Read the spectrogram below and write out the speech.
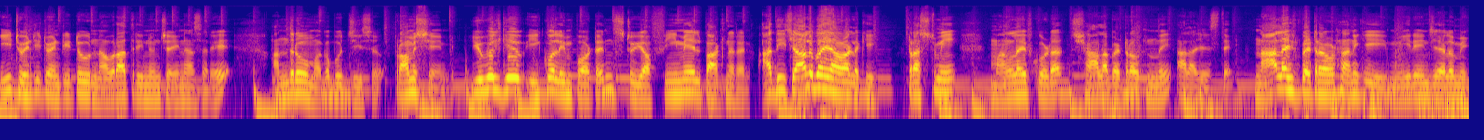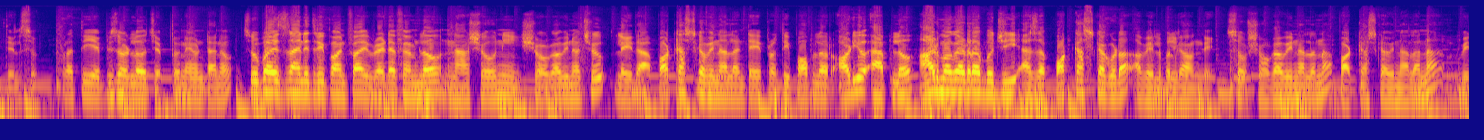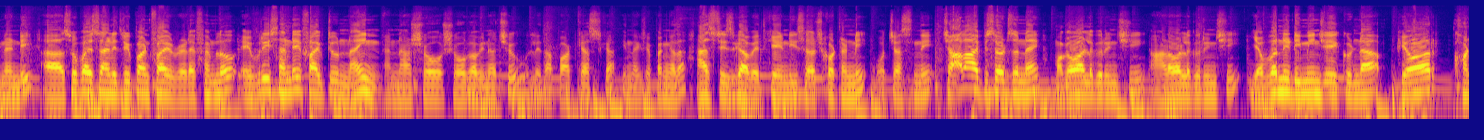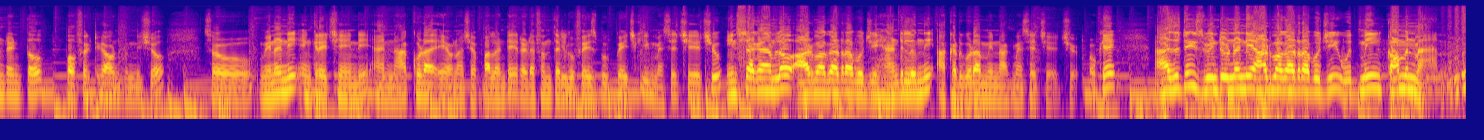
ఈ ట్వంటీ ట్వంటీ టూ నవరాత్రి నుంచి అయినా సరే అందరూ మగబుజ్జీస్ ప్రామిస్ చేయండి. You will give equal importance to your female partner అని. అది చాలు భయ వాళ్ళకి. ట్రస్ట్ మీ మన లైఫ్ కూడా చాలా బెటర్ అవుతుంది అలా చేస్తే. నా లైఫ్ బెటర్ అవడానికి మీరేం చేయాలో మీకు తెలుసు. ప్రతి ఎపిసోడ్లో చెప్తూనే ఉంటాను. Super hits ninety three point five red ఎఫ్ఎంలో నా షోని షోగా వినొచ్చు లేదా పాడ్కాస్ట్గా వినాలంటే ప్రతి పాపులర్ ఆడియో యాప్లో ఆడమగడ్రా ఆడ్ బుజ్జి యాజ్ అ పాడ్కాస్ట్గా కూడా అవైలబుల్గా ఉంది. సో షోగా వినాలన్నా పాడ్కాస్ట్గా వినాలన్నా వినండి. Super స్టాండీ three point five red FM లో every Sunday five to nine నా షో షోగా వినొచ్చు లేదా పాడ్కాస్ట్గా ఇందాక చెప్పాను కదా. యాస్టీస్గా వెతికేయండి సెర్చ్ కొట్టండి వచ్చేస్తుంది. చాలా ఎపిసోడ్స్ ఉన్నాయి మగవాళ్ళ గురించి ఆడవాళ్ళ గురించి. ఎవరిని డిమీన్ చేయకుండా ప్యూర్ కాంటెంట్తో పర్ఫెక్ట్గా ఉంటుంది షో సో వినండి ఎంకరేజ్ చేయండి. అండ్ నాకు కూడా ఏమైనా చెప్పాలంటే రెడ్ ఎఫ్ఎం తెలుగు ఫేస్బుక్ పేజ్కి మెసేజ్ చేయొచ్చు. ఇన్స్టాగ్రామ్లో రాబుజీ హ్యాండిల్ ఉంది. అక్కడ కూడా మీరు నాకు మెసేజ్ చేయొచ్చు. ఓకే యాజ్ ఇట్ ఈస్ వింటుండండి ఆడ్మగాడ్ రాబుజీ విత్ మీ కామన్ మ్యాన్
